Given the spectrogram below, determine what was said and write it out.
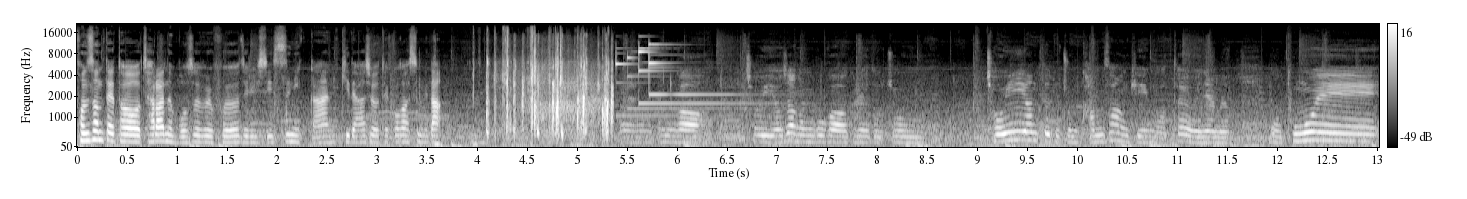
본선 때 더 잘하는 모습을 보여드릴 수 있으니까 기대하셔도 될 것 같습니다. 저희 여자 농구가 그래도 좀 저희한테도 좀 감사한 기회인 것 같아요. 왜냐면 뭐 동호회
